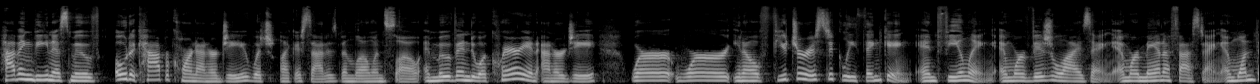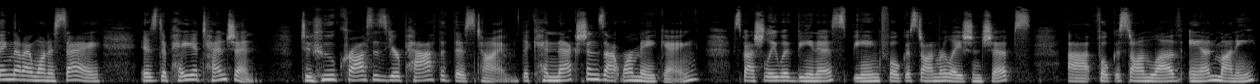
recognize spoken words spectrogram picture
having Venus move out of Capricorn energy, which, like I said, has been low and slow, and move into Aquarian energy, where we're, you know, futuristically thinking and feeling, and we're visualizing and we're manifesting. And one thing that I want to say is to pay attention to who crosses your path at this time. The connections that we're making, especially with Venus being focused on relationships, uh, focused on love and money.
